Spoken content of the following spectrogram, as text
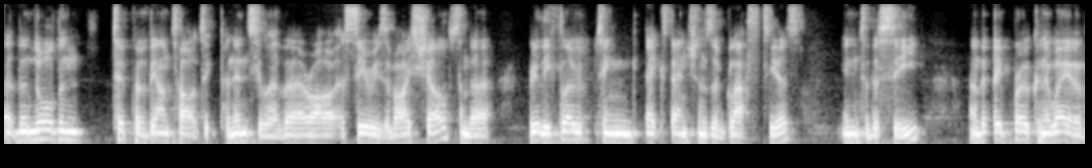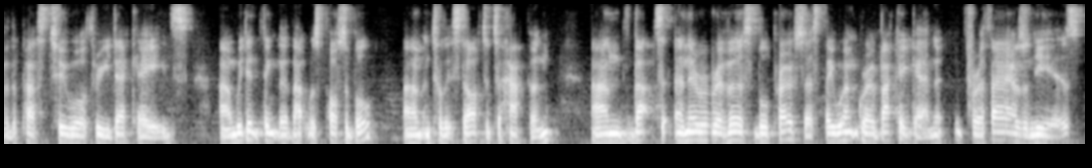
at the northern tip of the Antarctic Peninsula, there are a series of ice shelves, and they're really floating extensions of glaciers into the sea. And they've broken away over the past two or three decades. Um, we didn't think that that was possible um, until it started to happen. And that's an irreversible process. They won't grow back again for a thousand years.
